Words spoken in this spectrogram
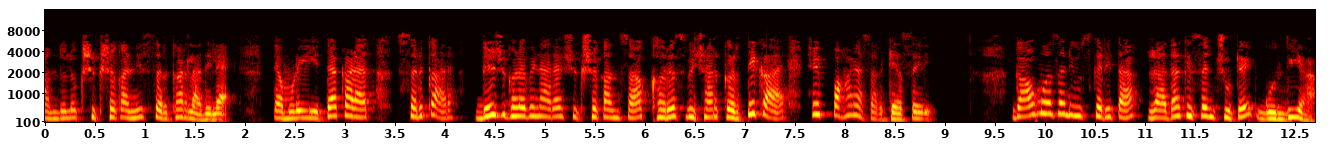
आंदोलक शिक्षकांनी सरकारला दिलाय. त्यामुळे येत्या काळात सरकार देश घडविणाऱ्या शिक्षकांचा खरंच विचार करते काय हे पाहण्यासारखे असेल. गाव माझा न्यूज करिता राधा किसन चुटे गोंदिया.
